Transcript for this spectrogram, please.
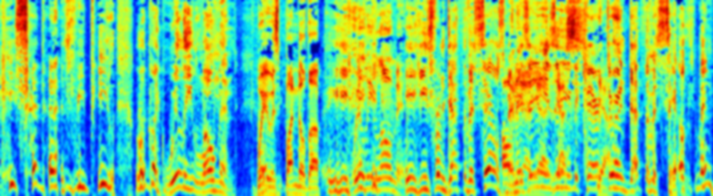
He said that SVP looked like Willy Loman. Way he was bundled up. He- Willy Loman. He, he's from Death of a Salesman, Oh, yeah, isn't yeah, he? Isn't yes, he the character yes. in Death of a Salesman?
